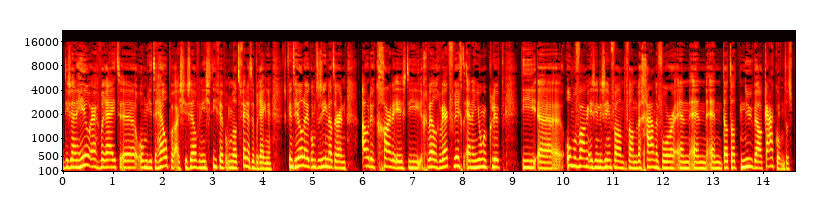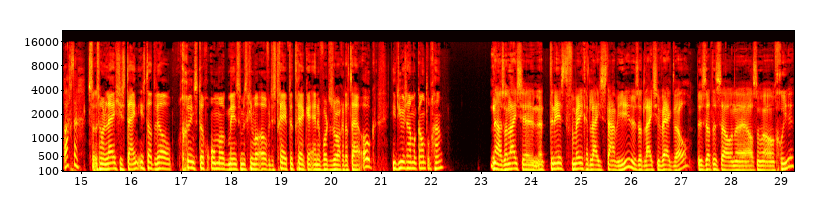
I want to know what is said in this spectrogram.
die zijn heel erg bereid om je te helpen als je zelf een initiatief hebt om dat verder te brengen. Dus ik vind het heel leuk om te zien dat er een oude garde is die geweldig werk verricht. En een jonge club die onbevangen is in de zin van, van we gaan ervoor. En, en, en dat dat nu bij elkaar komt. Dat is prachtig. Zo'n zo lijstje, Stijn, is dat wel gunstig om ook mensen misschien wel over de streep te trekken. En ervoor te zorgen dat zij ook die duurzame kant op gaan? Nou, zo'n lijstje, ten eerste vanwege het lijstje staan we hier. Dus dat lijstje werkt wel. Dus dat is al een, als een, al een goede.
